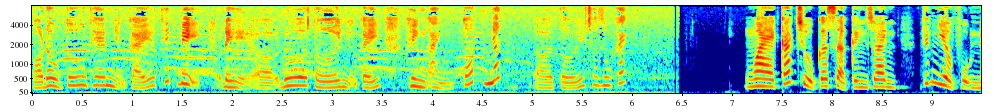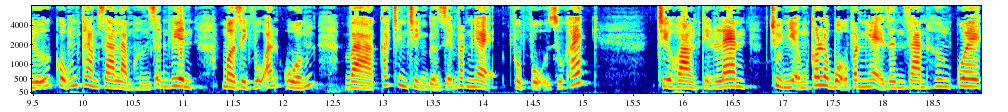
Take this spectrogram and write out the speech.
có đầu tư thêm những cái thiết bị để đưa tới những cái hình ảnh tốt nhất tới cho du khách Ngoài các chủ cơ sở kinh doanh, rất nhiều phụ nữ cũng tham gia làm hướng dẫn viên, mở dịch vụ ăn uống và các chương trình biểu diễn văn nghệ phục vụ du khách. Chị Hoàng Thị Len, chủ nhiệm câu lạc bộ văn nghệ dân gian Hương Quê,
